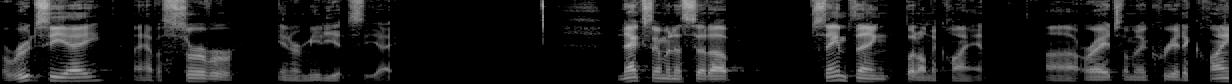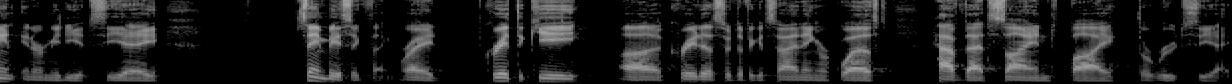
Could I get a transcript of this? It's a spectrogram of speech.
a root CA, I have a server intermediate CA. Next, I'm going to set up same thing, but on the client. Uh, right, so I'm going to create a client intermediate CA. Same basic thing, right? Create the key, uh, create a certificate signing request, have that signed by the root CA.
